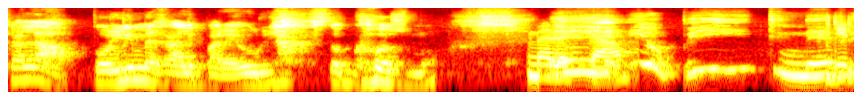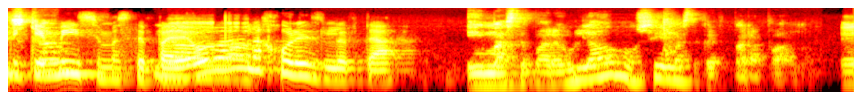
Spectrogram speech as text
καλά, πολύ μεγάλη παρεούλα στον κόσμο, Με λεφτά. ε, οι οποίοι την Γιατί και έβρισκαν εμείς είμαστε παρεούλα, να- αλλά χωρίς λεφτά. Είμαστε παρεούλα όμως ή είμαστε κάτι παραπάνω. Ε,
